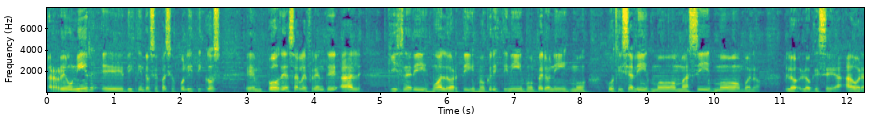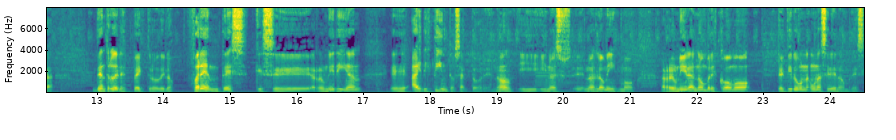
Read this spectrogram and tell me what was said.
reunir eh, distintos espacios políticos en pos de hacerle frente al kirchnerismo, albertismo, cristinismo, peronismo, justicialismo, masismo, bueno, lo, lo que sea. Ahora, dentro del espectro de los frentes que se reunirían, eh, hay distintos actores, ¿no? Y, no, es, eh, no es lo mismo reunir a nombres como, te tiro una, serie de nombres,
